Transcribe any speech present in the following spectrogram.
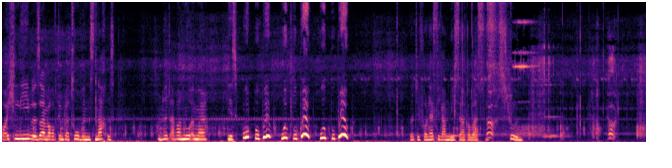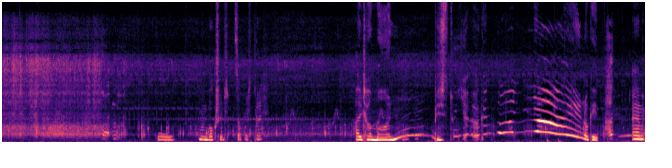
Oh, ich liebe es einfach auf dem Plateau, wenn es Nacht ist. Man hört einfach nur immer dieses wup, wup, wup, wup, wup, wup, Hört sich voll hässlich an, wie ich sage, aber es ist schön. Oh, mein Boxschild zerbricht gleich. Alter Mann, bist du hier irgendwo? Nein! Okay. Ähm,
